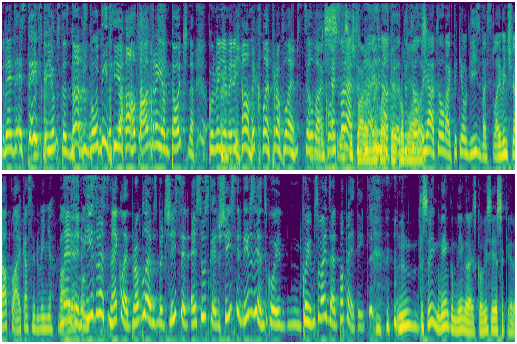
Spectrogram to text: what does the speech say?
Redz, es teicu, ka jums tas darbs būtu ideāls Andrejam Točna, kur viņam ir jāmeklē problēmas cilvēkos. Es Es varētu mēģināt, cil, jā, cilvēki tik ilgi izvest, lai viņš atklāja, kas ir viņa Nezinu, punkts. izvest, meklēt problēmas, bet šis ir, es uzskatu, šis ir virziens, ko, ko jums vajadzētu papētīt. Mm, Tas vien- vien- vienīgais, ko visi iesaka, ir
